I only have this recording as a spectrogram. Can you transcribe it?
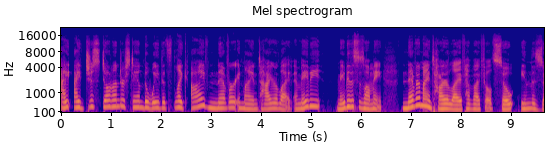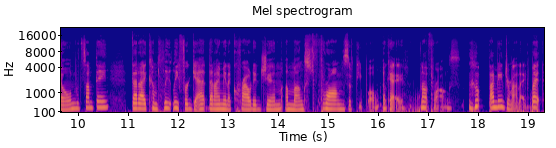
I I just don't understand the way that's like I've never in my entire life and maybe maybe this is on me. Never my entire life have I felt so in the zone with something that I completely forget that I'm in a crowded gym amongst throngs of people. Okay, not throngs. I'm being dramatic, but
